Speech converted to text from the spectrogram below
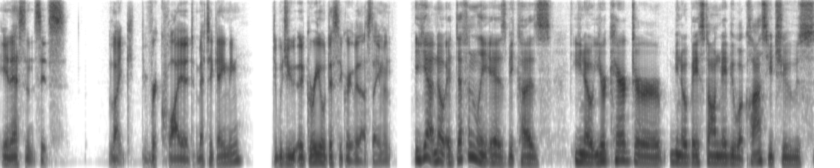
in essence it's like required metagaming. Would you agree or disagree with that statement? Yeah, no, it definitely is because you know your character, you know, based on maybe what class you choose,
